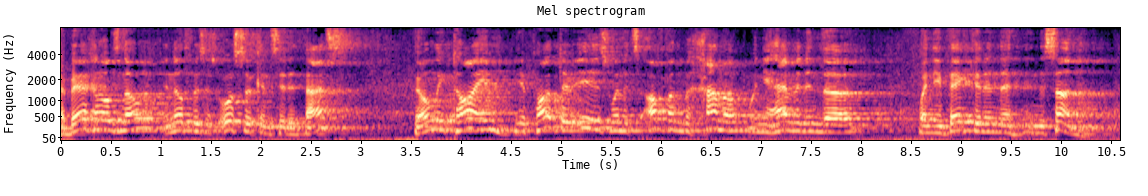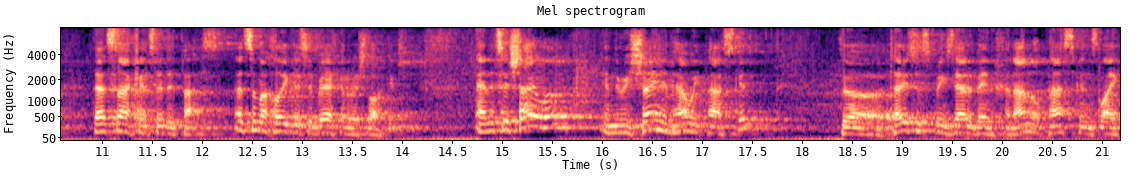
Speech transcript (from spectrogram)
Rabbi holds no, an Ilfis is also considered pass. The only time your part there is when it's up on bechama, when you have it in the, when you baked it in the in the sun. That's not considered pass. That's a machlekes of and Rish. And it's a shayla in the Rishonim how we pass it. The Taisus brings down a Ben Chananel Paskins like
